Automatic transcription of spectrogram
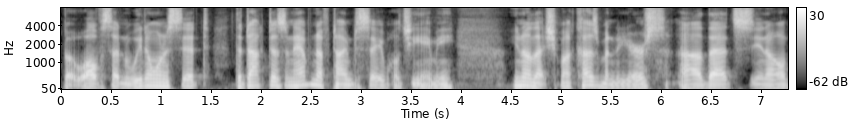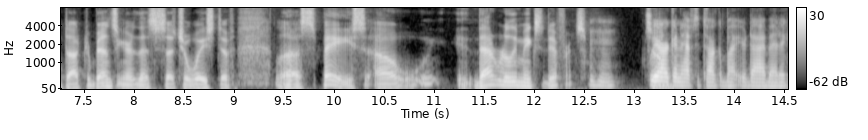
but all of a sudden we don't want to sit. The doc doesn't have enough time to say, "Well, gee, Amy, you know that schmuck husband of yours, uh, that's, you know, Dr. Benzinger, that's such a waste of uh, space. Uh, that really makes a difference. We are going to have to talk about your diabetic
